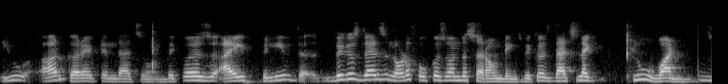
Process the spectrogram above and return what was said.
you are correct in that zone because I believe that because there is a lot of focus on the surroundings because that's like clue one hmm.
